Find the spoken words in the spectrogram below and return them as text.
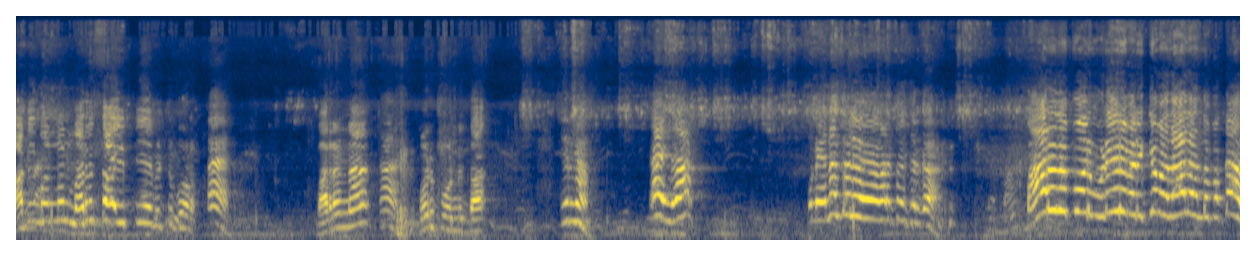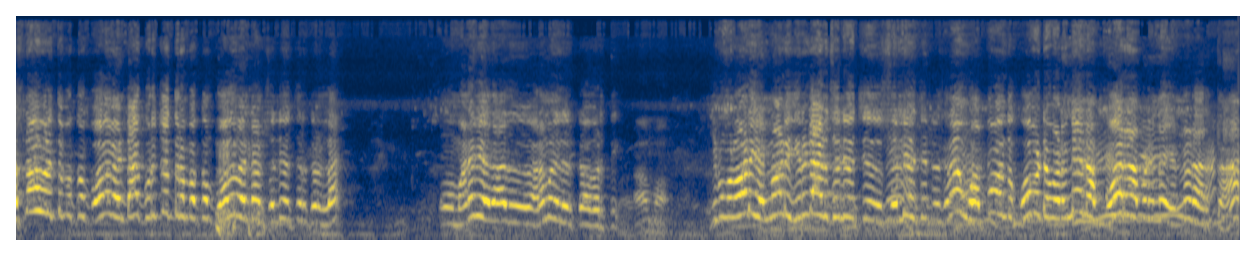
அபிமன்னன் மறுத்தாயிப்பியை விட்டு. பொறுப்பு ஒண்ணுதான். இருங்க ஏய், இங்க வா. உன்னை என்ன சொல்லி வளர்த்து வச்சிருக்க? பாரத போர் முடியிற வரைக்கும் அதாவது அந்த பக்கம் அஸ்னாபுரத்து பக்கம் போக வேண்டாம் குருச்சத்திரம் பக்கம் போக வேண்டாம் சொல்லி வச்சிருக்கல உன் மனைவி ஏதாவது அரண்மனையில் இருக்கா அவர்த்தி ஆமா. இவங்களோட என்னோட இருடான்னு சொல்லி வச்சு சொல்லி வச்சிட்டு இருக்கிறேன் உங்க அப்பா வந்து கூப்பிட்ட உடனே நான் போறேன் அப்படின்னா என்னடா அர்த்தம்?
